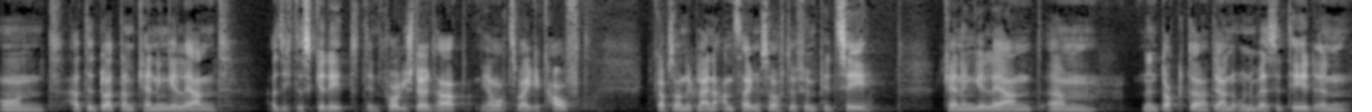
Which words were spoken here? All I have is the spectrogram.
und hatte dort dann kennengelernt, als ich das Gerät den vorgestellt habe, die haben auch zwei gekauft, Gab es auch eine kleine Anzeigensoftware für den PC. Kennengelernt ähm, einen Doktor, der an der Universität in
